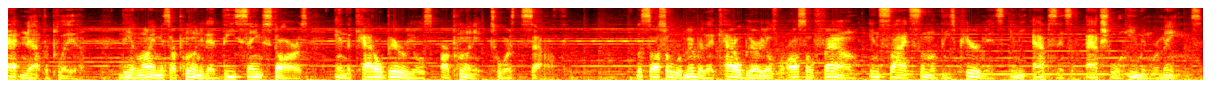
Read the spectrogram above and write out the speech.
At Nabta Playa, the alignments are pointed at these same stars and the cattle burials are pointed towards the south. Let's also remember that cattle burials were also found inside some of these pyramids in the absence of actual human remains,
